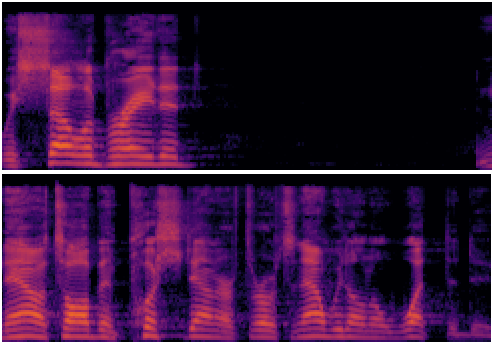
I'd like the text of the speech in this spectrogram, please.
we celebrated. And now it's all been pushed down our throats. Now we don't know what to do.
